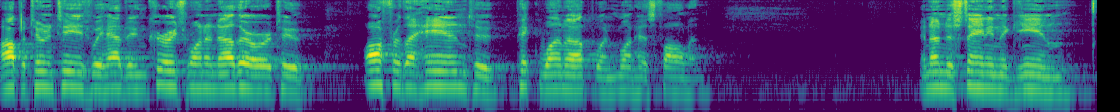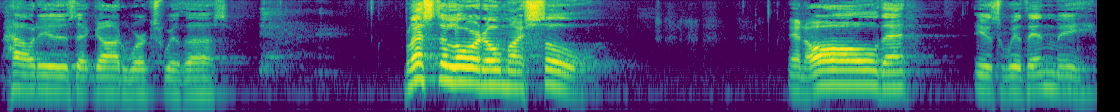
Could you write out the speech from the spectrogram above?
opportunities we have to encourage one another or to offer the hand to pick one up when one has fallen. And understanding again how it is that God works with us. Bless the Lord, O my soul, and all that is within me.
